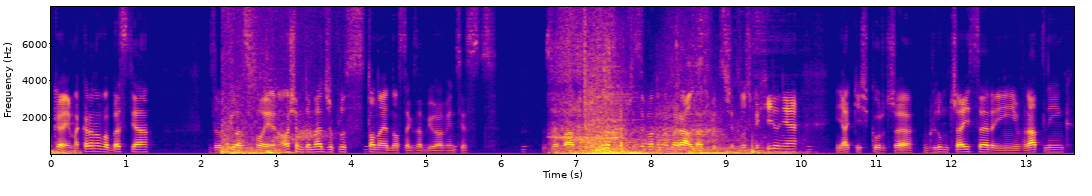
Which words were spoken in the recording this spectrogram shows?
Okej, makaronowa bestia zrobiła swoje. No 8 damage plus 100 na jednostek zabiła, więc jest zabawnie. Troszkę przyzywaną Emeralda, więc się troszkę hilnie. Jakiś kurczę Gloom Chaser i Wratling.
